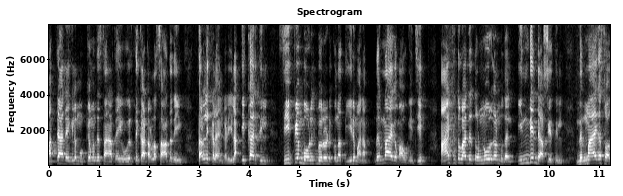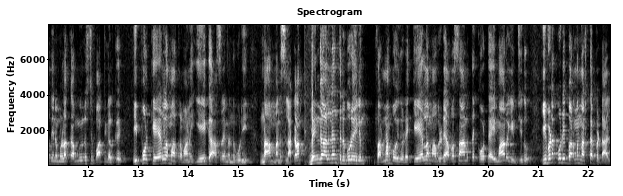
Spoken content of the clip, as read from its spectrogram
മറ്റാരെങ്കിലും മുഖ്യമന്ത്രി സ്ഥാനാർത്ഥിയായി ഉയർത്തിക്കാട്ടാനുള്ള സാധ്യതയും തള്ളിക്കളയാൻ കഴിയില്ല. ഇക്കാര്യത്തിൽ C P M polit bureau എടുക്കുന്ന തീരുമാനം നിർണായകമാവുകയും ചെയ്യും. ആയിരത്തി തൊള്ളായിരത്തി തൊണ്ണൂറുകൾ മുതൽ ഇന്ത്യൻ രാഷ്ട്രീയത്തിൽ നിർണായക സ്വാധീനമുള്ള കമ്മ്യൂണിസ്റ്റ് പാർട്ടികൾക്ക് ഇപ്പോൾ കേരളം മാത്രമാണ് ഏക ആശ്രയം എന്ന് കൂടി നാം മനസ്സിലാക്കണം. ബംഗാളിലും ത്രിപുരയിലും ഭരണം പോയതോടെ കേരളം അവരുടെ അവസാനത്തെ കോട്ടയായി മാറുകയും ചെയ്തു. ഇവിടെ കൂടി ഭരണം നഷ്ടപ്പെട്ടാൽ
